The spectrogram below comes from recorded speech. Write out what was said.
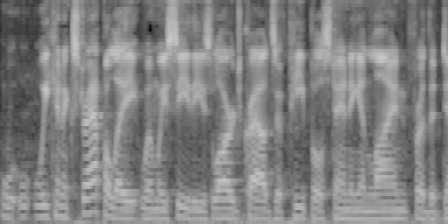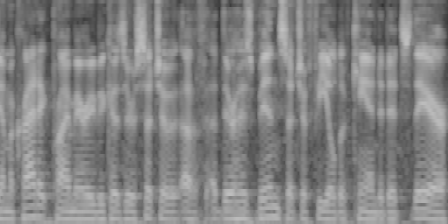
w- we can extrapolate when we see these large crowds of people standing in line for the Democratic primary because there's such a, a there has been such a field of candidates there.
